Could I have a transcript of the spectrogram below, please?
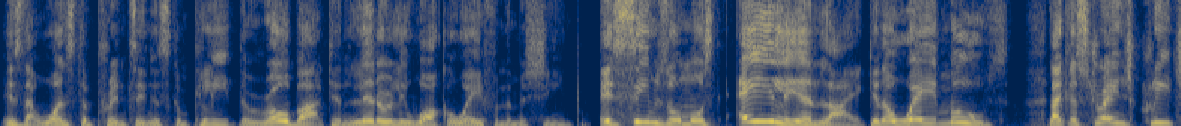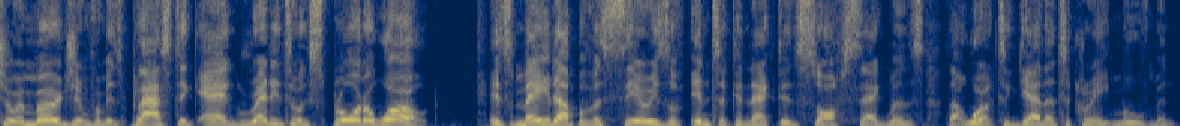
is that once the printing is complete, the robot can literally walk away from the machine. It seems almost alien-like in a way it moves, like a strange creature emerging from its plastic egg ready to explore the world. It's made up of a series of interconnected soft segments that work together to create movement.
